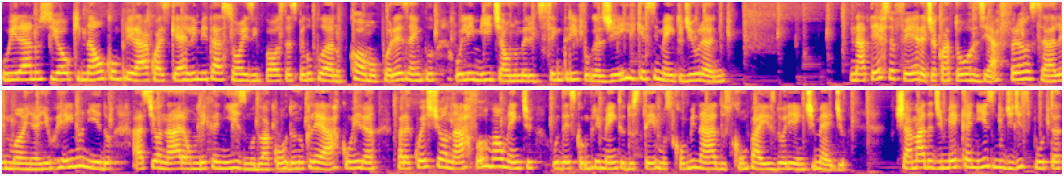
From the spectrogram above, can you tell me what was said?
o Irã anunciou que não cumprirá quaisquer limitações impostas pelo plano, como, por exemplo, o limite ao número de centrífugas de enriquecimento de urânio. Na terça-feira, dia 14, a França, a Alemanha e o Reino Unido acionaram o mecanismo do acordo nuclear com o Irã para questionar formalmente o descumprimento dos termos combinados com o país do Oriente Médio. Chamada de mecanismo de disputa,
